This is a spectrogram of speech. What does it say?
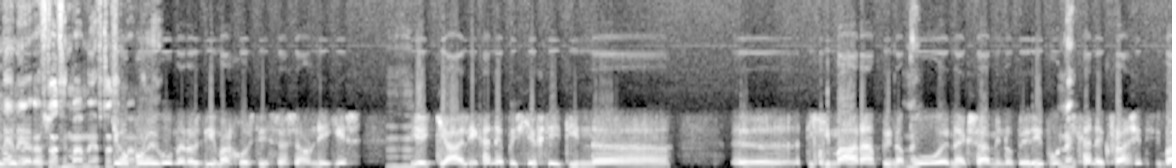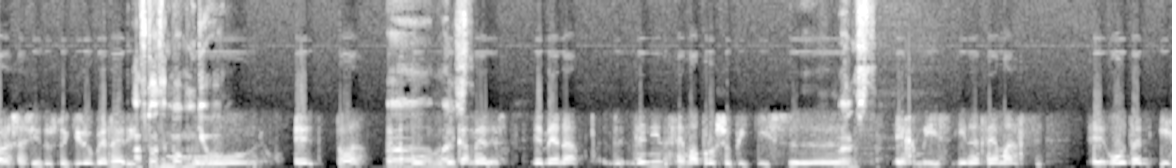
Ναι, ναι, αυτό θυμάμαι. Αυτό και θυμάμαι, ο προηγούμενος ναι. δήμαρχος της Θεσσαλονίκης mm-hmm. και άλλοι είχαν επισκεφθεί την. Ε, ε, τη Χιμάρα πριν από ναι. ένα εξάμεινο περίπου ναι. και είχαν εκφράσει την παράστασή τους στον κύριο Μπελέρη. Αυτό θυμόμουν ο, κι εγώ. Ε, τώρα, πριν από δέκα μέρες. Εμένα δεν είναι θέμα προσωπικής ε, εχμής, είναι θέμα ε, όταν οι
